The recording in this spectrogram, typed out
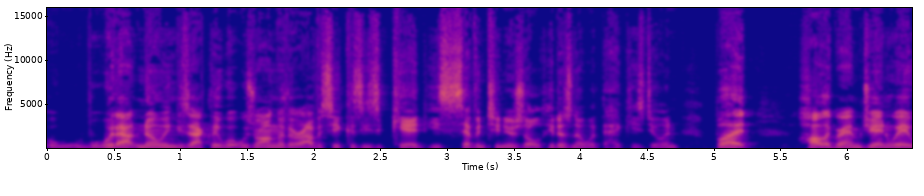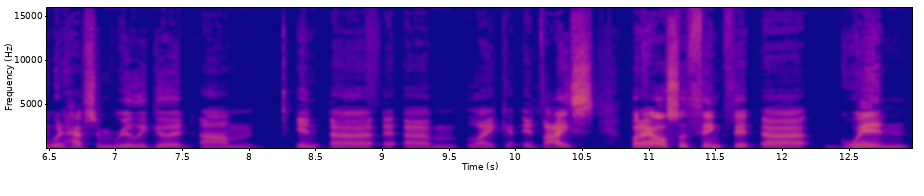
without knowing exactly what was wrong with her, obviously because he's a kid, he's 17 years old, he doesn't know what the heck he's doing. But hologram Janeway would have some really good, um, in uh, um, like advice. But I also think that uh, Gwyn,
